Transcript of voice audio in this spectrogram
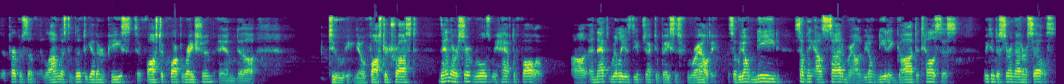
the purpose of allowing us to live together in peace, to foster cooperation, and uh, to you know foster trust. Then there are certain rules we have to follow, uh, and that really is the objective basis for morality. So we don't need something outside of morality. We don't need a God to tell us this. We can discern that ourselves.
